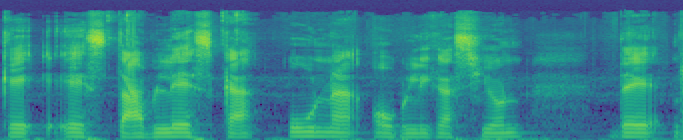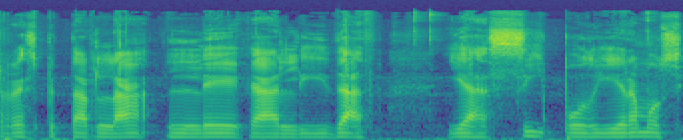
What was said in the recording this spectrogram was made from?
que establezca una obligación de respetar la legalidad y así pudiéramos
